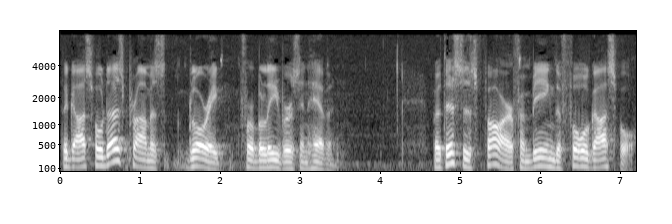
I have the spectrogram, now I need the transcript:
the gospel does promise glory for believers in heaven. But this is far from being the full gospel.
